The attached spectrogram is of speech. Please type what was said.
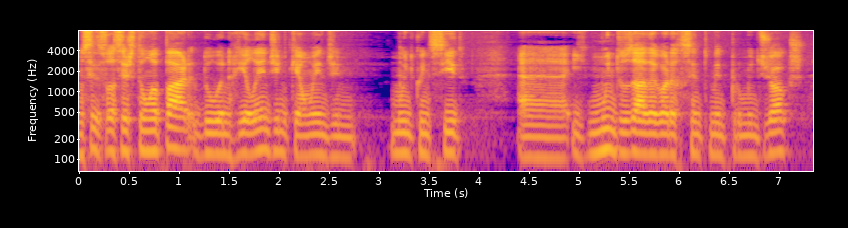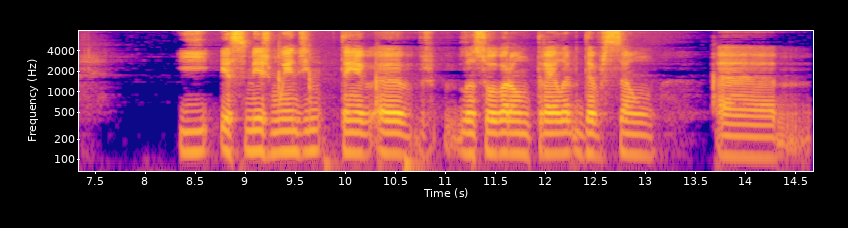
não sei se vocês estão a par do Unreal Engine, que é um engine muito conhecido uh, e muito usado agora recentemente por muitos jogos e esse mesmo engine tem, uh, lançou agora um trailer da versão uh,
